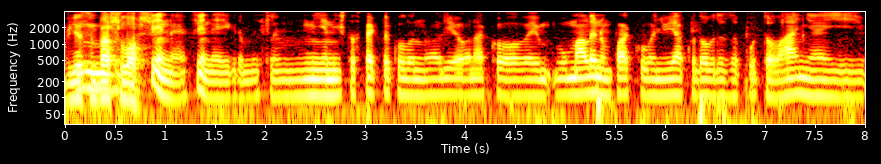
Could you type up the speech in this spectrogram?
bio sam baš loš. Fine, fine igra, mislim, nije ništa spektakularno, ali je onako ovaj, u malenom pakovanju jako dobro za putovanja i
